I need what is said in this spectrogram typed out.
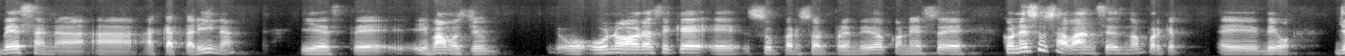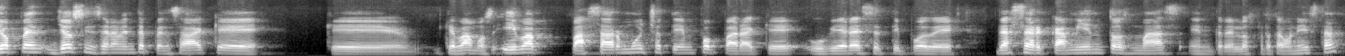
besan a, a, Catarina y, este, y vamos, yo, uno ahora sí que eh, súper sorprendido con, ese, con esos avances, ¿no? Porque, eh, digo, yo, yo sinceramente pensaba que, que, vamos, iba a pasar mucho tiempo para que hubiera ese tipo de, de acercamientos más entre los protagonistas.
